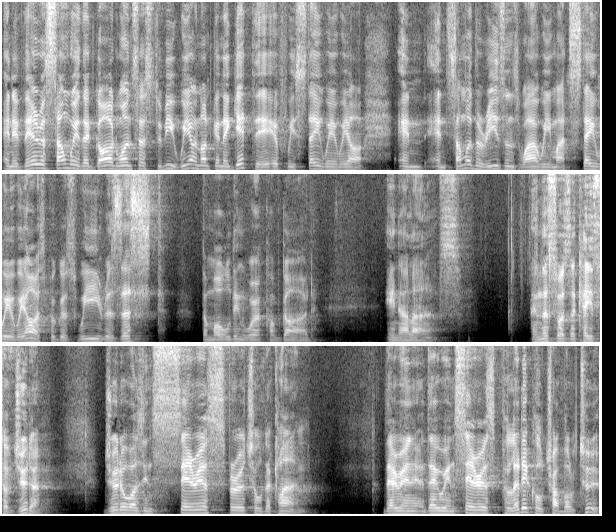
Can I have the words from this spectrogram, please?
And if there is somewhere that God wants us to be, we are not going to get there if we stay where we are. And, and some of the reasons why we might stay where we are is because we resist the molding work of God in our lives. And this was the case of Judah. Judah was in serious spiritual decline. They were in, they were in serious political trouble too.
